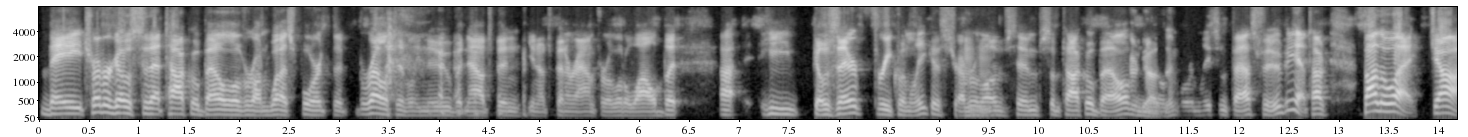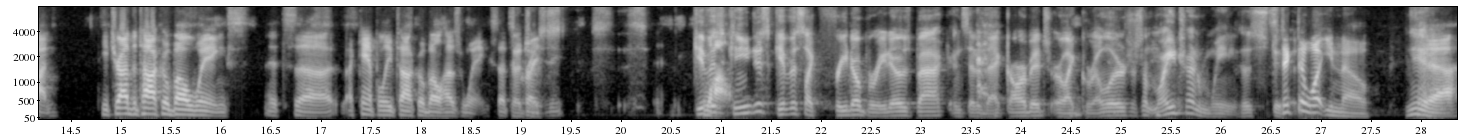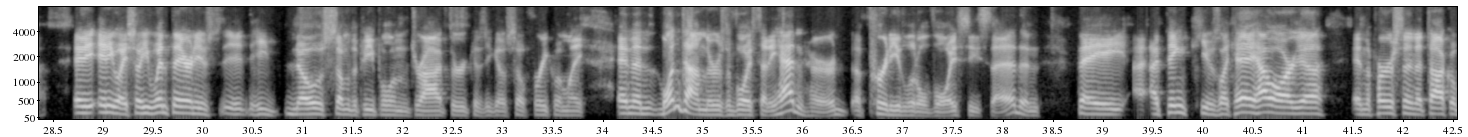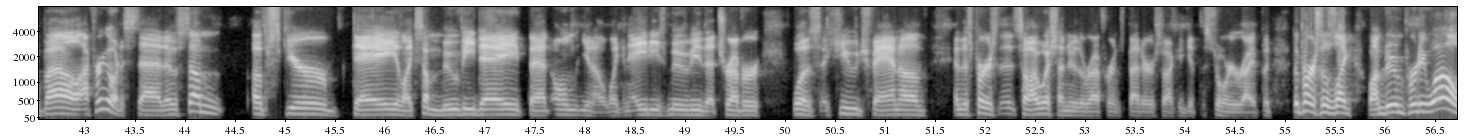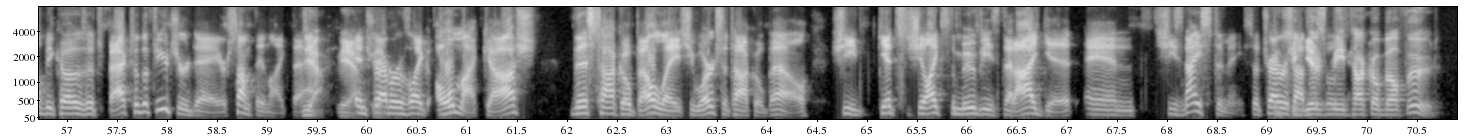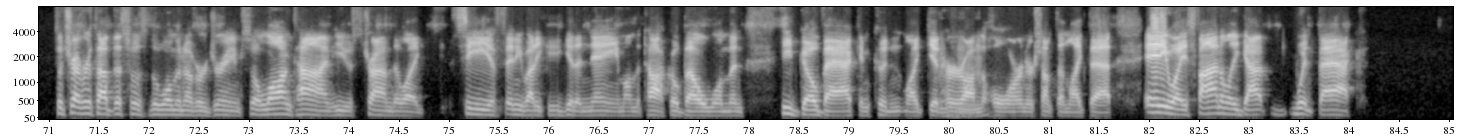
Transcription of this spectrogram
they Trevor goes to that Taco Bell over on Westport that relatively new, but now it's been you know it's been around for a little while. But uh, he goes there frequently because Trevor Mhm. loves him some Taco Bell, and more importantly, some fast food. But yeah, talk. By the way, John, he tried the Taco Bell wings. It's uh, I can't believe Taco Bell has wings. That's That crazy. just- give Wow. us. Can you just give us like Frito burritos back instead of that garbage, or like grillers or something? Why are you trying wings? That's stupid. Stick to what you know. Yeah. Any, anyway, so he went there and he was he knows some of the people in the drive-through because he goes so frequently. And then one time there was a voice that he hadn't heard, a pretty little voice, he said, and they I think he was like, "Hey, how are you?" And the person at Taco Bell, I forget what it said. It was some obscure day, like some movie day that only you know, like an '80s movie that Trevor was a huge fan of. And this person, so I wish I knew the reference better so I could get the story right. But the person was like, "Well, I'm doing pretty well because it's Back to the Future Day or something like that." Yeah, yeah. And yeah. Trevor was like, "Oh my gosh." This Taco Bell lady, she works at Taco Bell. She gets, she likes the movies that I get, and she's nice to me. So Trevor she gives was, me Taco Bell food. So Trevor thought this was the woman of her dreams. So a long time he was trying to like see if anybody could get a name on the Taco Bell woman. He'd go back and couldn't like get her on Mhm. the horn or something like that. Anyways, finally got went back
